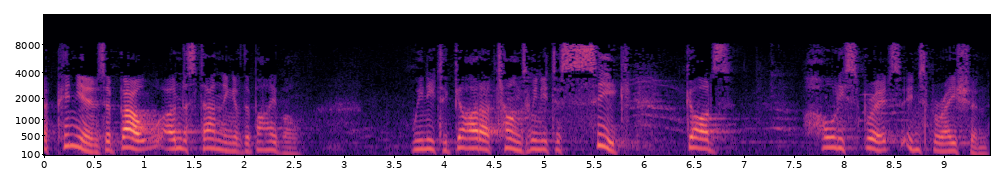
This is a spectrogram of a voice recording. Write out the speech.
opinions about understanding of the Bible. We need to guard our tongues. We need to seek God's Holy Spirit's inspiration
